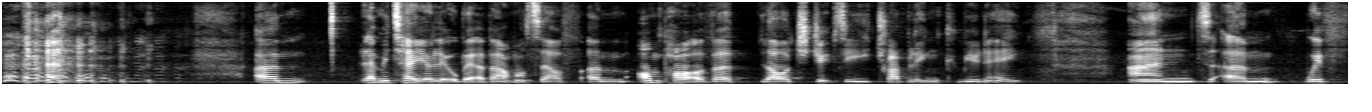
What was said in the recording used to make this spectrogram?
um, let me tell you a little bit about myself. Um, I'm part of a large gypsy travelling community, and um, with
